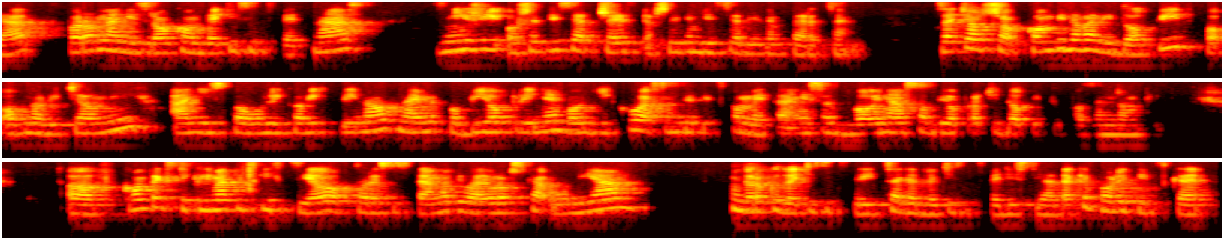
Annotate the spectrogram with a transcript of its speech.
v porovnaní s rokom 2015 zníži o 66 až 71 Zatiaľ čo kombinovaný dopyt po obnoviteľných a nízkouhlíkových plynoch, najmä po bioplyne, vodíku a syntetickom metáne sa zdvojnásobí oproti dopytu po zemnom plyne. V kontexte klimatických cieľov, ktoré si stanovila Európska únia do roku 2030 a 2050, aké politické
